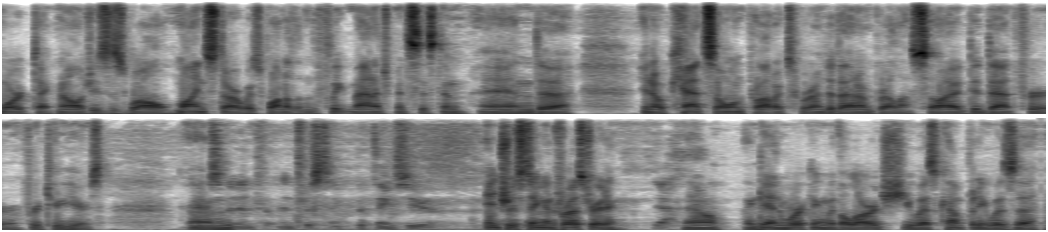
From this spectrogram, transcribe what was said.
more technologies as well. MineStar was one of them, the fleet management system, and uh, you know, Cat's own products were under that umbrella. So I did that for, for two years. It's been interesting, the things you... Interesting and frustrating. Yeah. Know, again, working with a large U.S. company was a,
